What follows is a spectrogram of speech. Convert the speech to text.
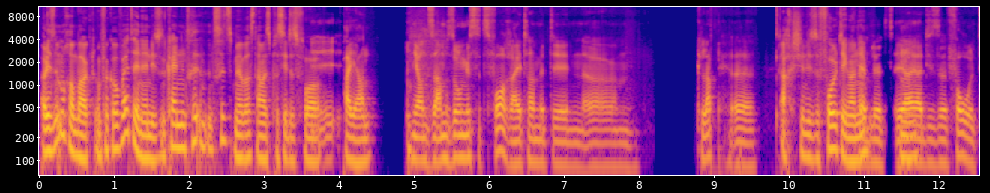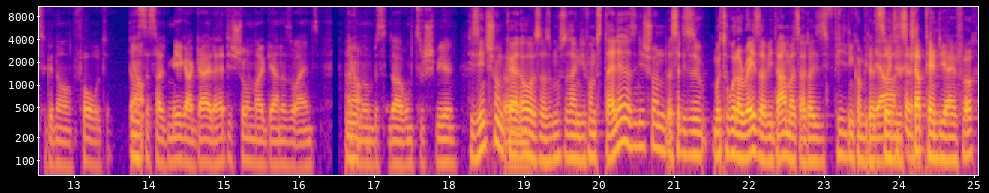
Aber die sind immer noch am Markt und verkaufen weiterhin Handys. Und keinen interessiert es mehr, was damals passiert ist vor Äh, ein paar Jahren. Ja, und Samsung ist jetzt Vorreiter mit den ähm, Club äh, Ach, hier diese Fold-Dinger, ne? Tablets. Ja, Mhm. ja, diese Fold, genau, Fold. Das Ja. ist halt mega geil. Da hätte ich schon mal gerne so eins. Einfach Ja. nur ein bisschen da rumzuspielen. Die sehen schon geil Ähm. aus. Also musst du sagen, die vom Style her sind die schon. Das ist ja diese Motorola Razer wie damals, Alter. Dieses Feeling kommt wieder Ja. zurück, dieses Klapp-Handy einfach.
